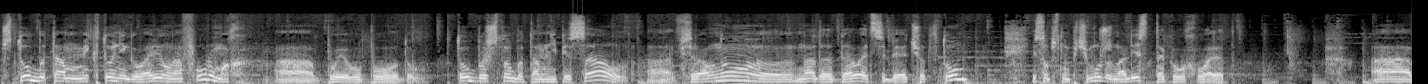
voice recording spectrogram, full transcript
Что бы там никто не говорил на форумах а, по его поводу, кто бы что бы там ни писал, а, все равно надо давать себе отчет в том, и, собственно, почему журналисты так его хвалят. А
